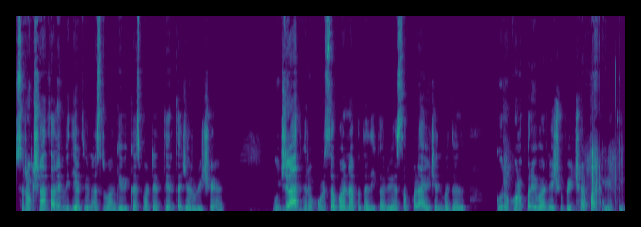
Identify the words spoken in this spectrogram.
સુરક્ષા તાલીમ વિદ્યાર્થીઓના સર્વાંગી વિકાસ માટે અત્યંત જરૂરી છે. ગુજરાત ગુરુકુળ સભાના પદાધિકારીઓએ સફળ આયોજન બદલ ગુરુકુળ પરિવારને શુભેચ્છા પાઠવી હતી.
